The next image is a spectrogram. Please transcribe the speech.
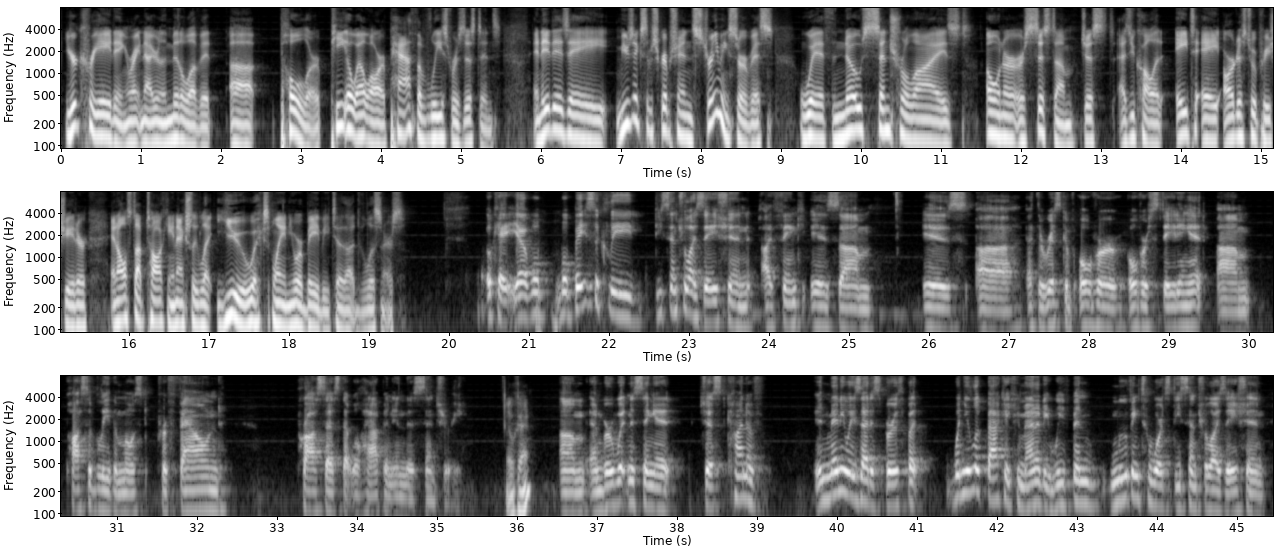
you're creating right now. You're in the middle of it. Uh, POLR, P O L R, Path of Least Resistance, and it is a music subscription streaming service with no centralized owner or system, just as you call it, A to A, artist to appreciator. And I'll stop talking and actually let you explain your baby to the, the listeners. Okay, yeah, well, well, basically, decentralization, I think, is um, is uh, at the risk of over overstating it, um, possibly the most profound process that will happen in this century, Okay. um, and we're witnessing it just kind of in many ways at its birth. But when you look back at humanity, we've been moving towards decentralization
